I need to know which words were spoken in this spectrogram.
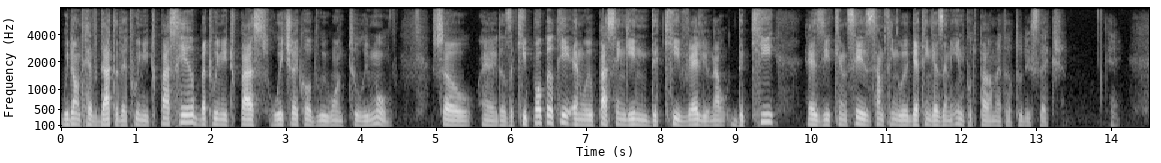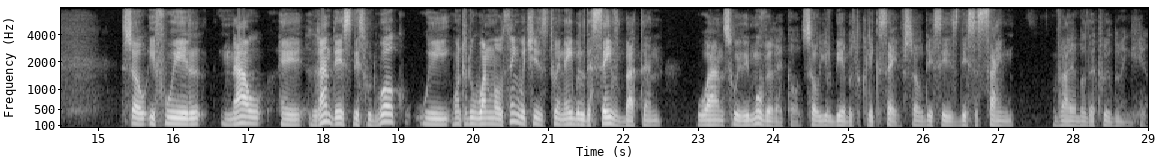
we don't have data that we need to pass here, but we need to pass which record we want to remove. So uh, there's a key property and we're passing in the key value. Now the key, as you can see, is something we're getting as an input parameter to this section. Okay. So if we'll now uh, run this, this would work. We want to do one more thing, which is to enable the save button once we remove a record. So you'll be able to click save. So this is this assign variable that we're doing here.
